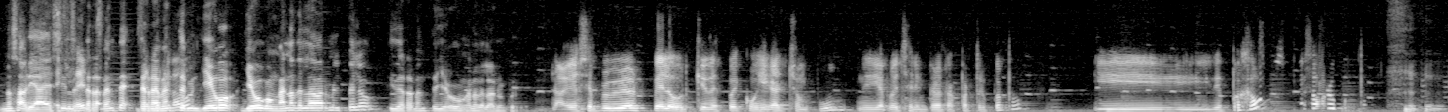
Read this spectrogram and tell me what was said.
no sabría decirle. De ¿sabes- repente, de ¿sabes por qué repente llego, llego con ganas de lavarme el pelo y de repente llego con ganas de lavarme el cuerpo. No, yo siempre primero el pelo porque después como llega el champú y aprovecha de limpiar otras partes del cuerpo. Y después jabón. jabón el cuerpo.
